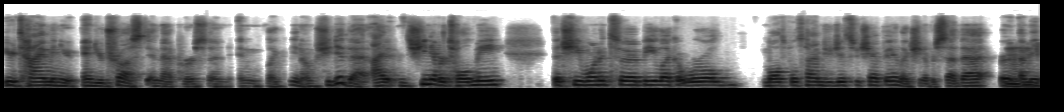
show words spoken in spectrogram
your time and your, and your trust in that person. And like, you know, she did that. I, she never told me that she wanted to be like a world multiple time jujitsu champion. Like she never said that. Or I Mhm. mean,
